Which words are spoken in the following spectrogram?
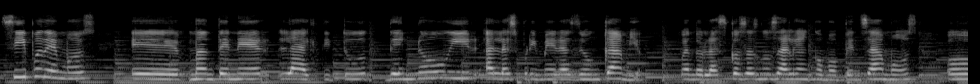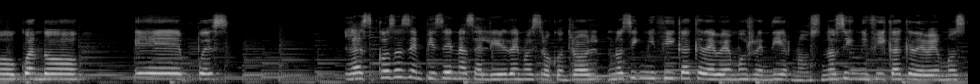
sí podemos eh, mantener la actitud de no huir a las primeras de un cambio, cuando las cosas no salgan como pensamos o cuando eh, pues las cosas empiecen a salir de nuestro control, no significa que debemos rendirnos, no significa que debemos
